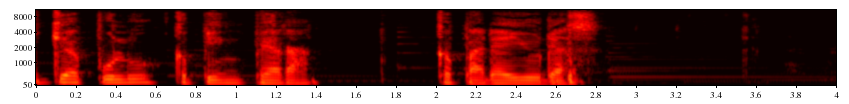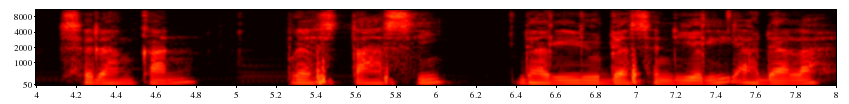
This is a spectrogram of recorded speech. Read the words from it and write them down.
30 keping perak kepada Yudas. Sedangkan prestasi dari Yudas sendiri adalah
